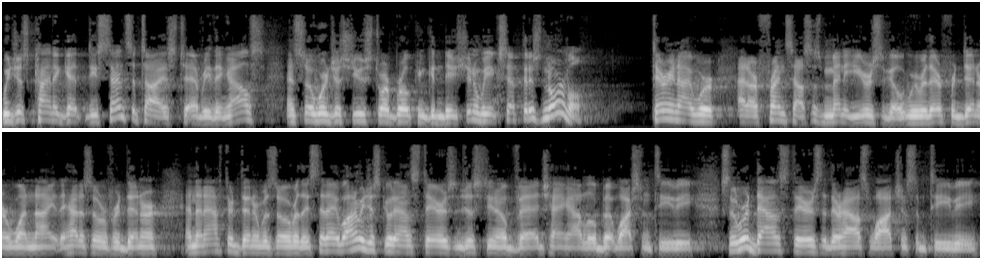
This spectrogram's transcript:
we just kind of get desensitized to everything else. And so we're just used to our broken condition and we accept it as normal. Terry and I were at our friend's house. This was many years ago. We were there for dinner one night. They had us over for dinner. And then after dinner was over, they said, Hey, why don't we just go downstairs and just, you know, veg, hang out a little bit, watch some TV. So we're downstairs at their house watching some TV.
